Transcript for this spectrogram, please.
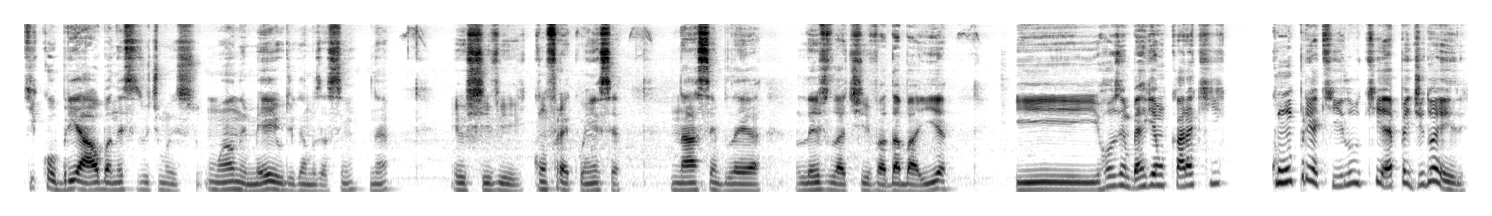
que cobri a Alba nesses últimos um ano e meio, digamos assim, né? Eu estive com frequência na Assembleia Legislativa da Bahia e Rosenberg é um cara que cumpre aquilo que é pedido a ele,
